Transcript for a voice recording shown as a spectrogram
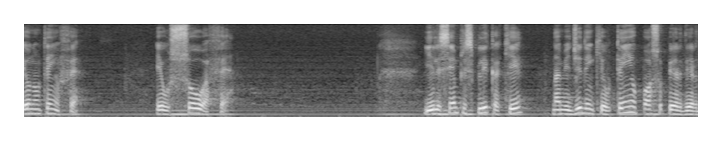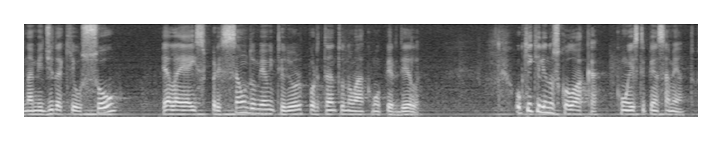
Eu não tenho fé, eu sou a fé. E ele sempre explica que na medida em que eu tenho, posso perder. Na medida que eu sou, ela é a expressão do meu interior, portanto não há como perdê-la. O que, que ele nos coloca com este pensamento?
